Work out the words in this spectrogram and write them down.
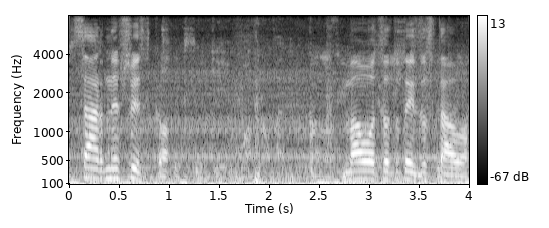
sarny wszystko. Mało co tutaj zostało.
